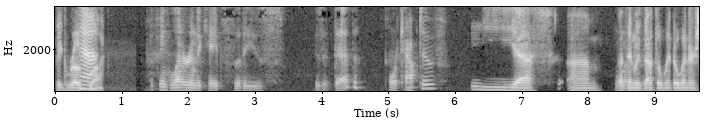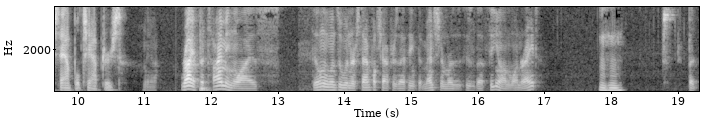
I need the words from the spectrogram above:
Big roadblock. The pink letter indicates that he's is it dead or captive? Yes. Um, but then we've two. got the Winds of Winter sample chapters. Yeah. Right, but timing wise, the only ones who win are sample chapters I think that mention him are, is the Theon one, right? Mm-hmm. But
